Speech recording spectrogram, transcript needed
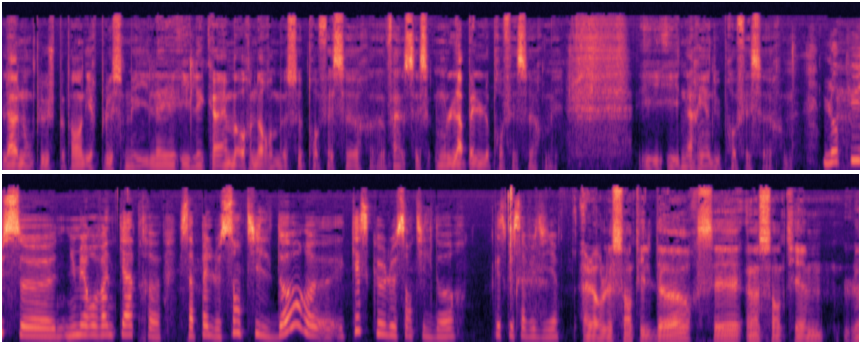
Là non plus, je peux pas en dire plus, mais il est, il est quand même hors norme, ce professeur. Euh, Enfin, on l'appelle le professeur, mais il, il n'a rien du professeur. L'opus euh, numéro 24 euh, s'appelle le centile d'or. Qu'est-ce que le centile d'or? Qu'est-ce que ça veut dire? Alors, le centile d'or, c'est un centième le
